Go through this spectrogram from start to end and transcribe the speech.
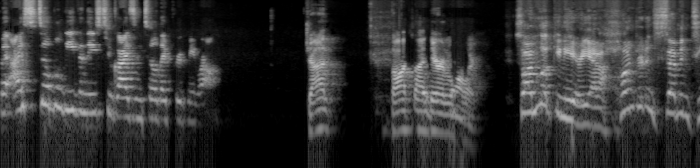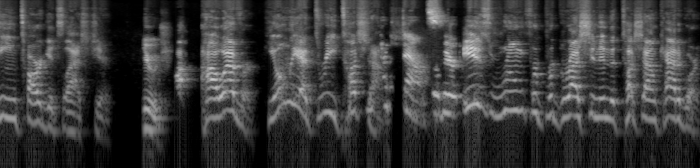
but I still believe in these two guys until they prove me wrong. John, thoughts on Darren Waller? So I'm looking here. He had 117 targets last year. Huge. However, he only had three touchdowns. Touchdowns. So there is room for progression in the touchdown category.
